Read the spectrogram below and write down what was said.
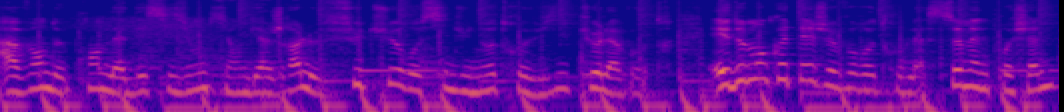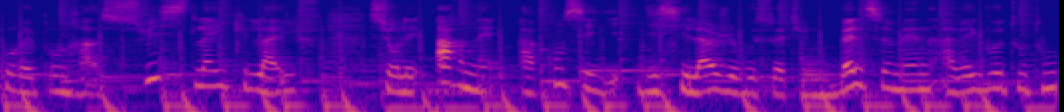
avant de prendre la décision qui engagera le futur aussi d'une autre vie que la vôtre. Et de mon côté, je vous retrouve la semaine prochaine pour répondre à Swiss Lake Life sur les harnais à conseiller. D'ici là, je vous souhaite une belle semaine avec vos toutous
